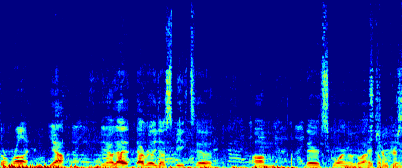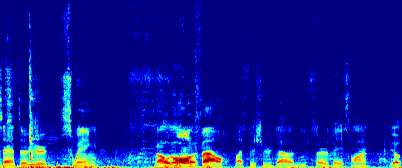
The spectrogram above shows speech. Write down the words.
the run. Yeah, you know that that really does speak to um, their scoring over the last Pitch from couple games. Crisanto here. Swing. Fouled Long by- foul by Fisher down the third baseline. Yep.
